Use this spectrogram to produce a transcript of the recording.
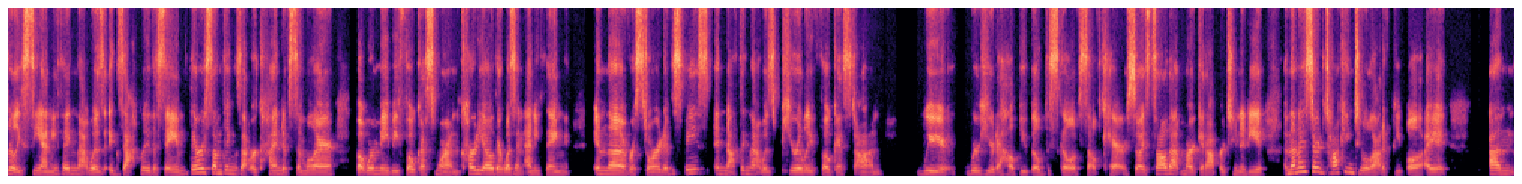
really see anything that was exactly the same. There were some things that were kind of similar, but were maybe focused more on cardio. There wasn't anything in the restorative space and nothing that was purely focused on we we're here to help you build the skill of self-care so i saw that market opportunity and then i started talking to a lot of people i um,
